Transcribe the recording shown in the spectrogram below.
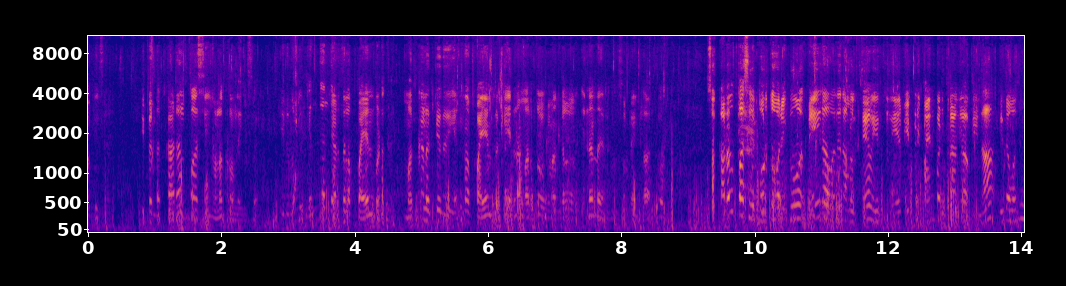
ஓகே சார் இப்போ இந்த கடல் பாசி வளர்க்குறோம் இல்லைங்க சார் இது வந்து எந்தெந்த இடத்துல பயன்படுது? மக்களுக்கு இது என்ன பயன் இருக்கு? என்ன மருத்துவ குணங்கள் என்னென்ன இருக்குன்னு சொல்றீங்களா? ஸோ கடல் பாசியை பொறுத்த வரைக்கும் மெயினாக வந்து நம்மளுக்கு தேவை இருக்குது. எப்படி பயன்படுத்துறாங்க அப்படின்னா இதை வந்து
